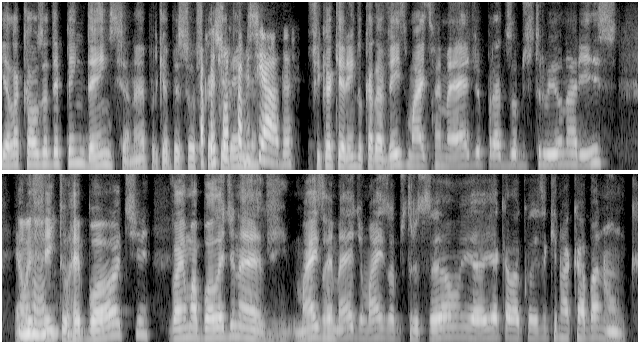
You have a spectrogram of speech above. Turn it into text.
e ela causa dependência, né? Porque a pessoa fica a pessoa querendo, fica viciada. Fica querendo cada vez mais remédio para desobstruir o nariz. É um uhum. efeito rebote, vai uma bola de neve. Mais remédio, mais obstrução, e aí aquela coisa que não acaba nunca.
